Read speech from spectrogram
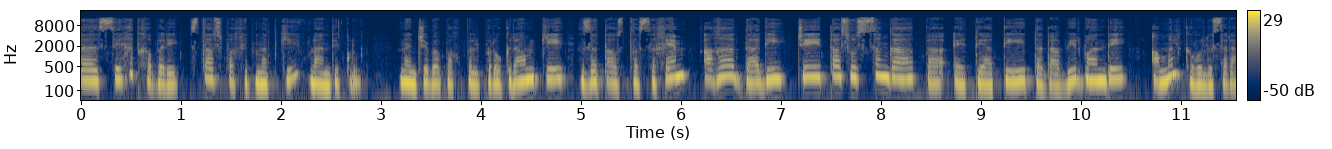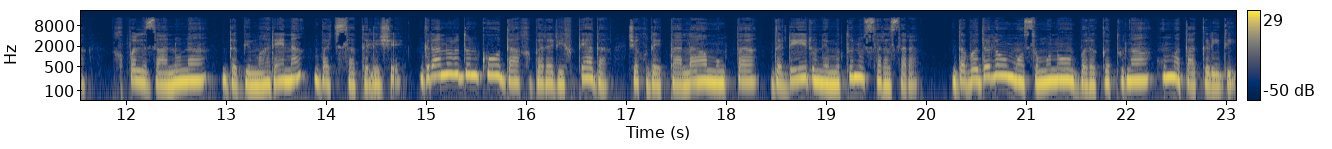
د صحت خبرې ستاسو په خدمت کې وړاندې کړو نن چې په خپل پروګرام کې زتا او تاسو خیم هغه دادی چې تاسو څنګه په احتیاطي تدابیر باندې عمل کول سره خپل ځانونه د بيمارۍ نه بچ ساتلی شي ګران اوردونکو دا خبره ریښتیا ده چې خدای تعالی مونږ ته د ډیرو نعمتونو سره سره د بدلو موسمونو برکتونه هم عطا کړی دي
